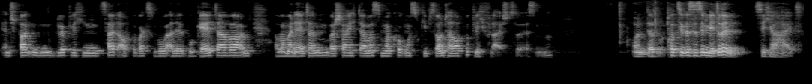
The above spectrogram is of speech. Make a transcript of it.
entspannten, glücklichen Zeit aufgewachsen, wo alle, wo Geld da war, und, aber meine Eltern wahrscheinlich damals noch mal gucken mussten, gibt Sonntag auch wirklich Fleisch zu essen. Ne? Und das, trotzdem ist es in mir drin, Sicherheit,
